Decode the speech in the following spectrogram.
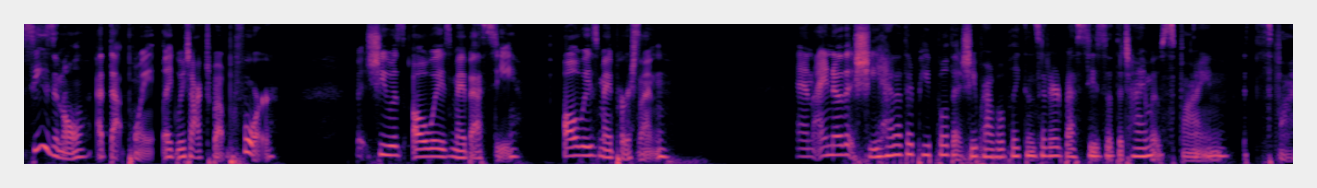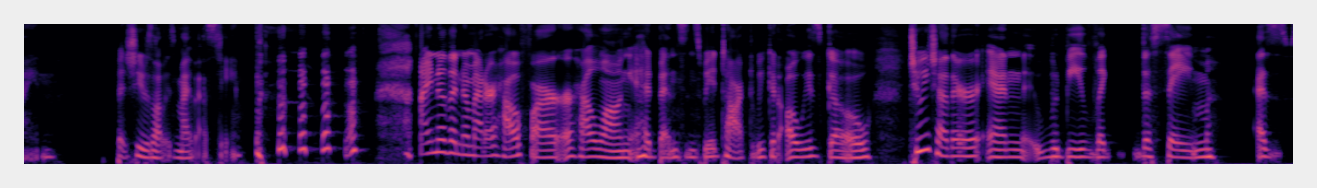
seasonal at that point, like we talked about before. But she was always my bestie, always my person. And I know that she had other people that she probably considered besties at the time. It was fine. It's fine. But she was always my bestie. I know that no matter how far or how long it had been since we had talked, we could always go to each other and it would be like the same as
